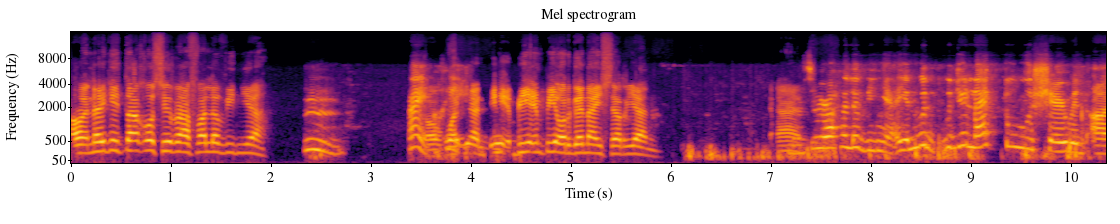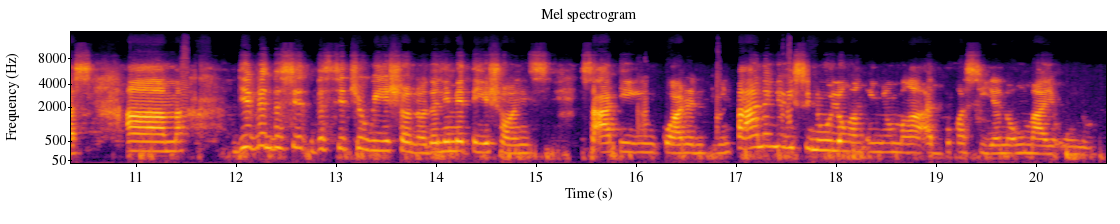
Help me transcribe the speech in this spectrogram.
Oh, nakikita ko si Rafa Lavinia. Hmm. Ay, oh, okay. yan. B- BMP organizer yan. yan. Si Rafa Lavinia, ayan, would, would you like to share with us, um, given the the situation no, the limitations sa ating quarantine, paano niyo isinulong ang inyong mga advokasya noong Mayo 1?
